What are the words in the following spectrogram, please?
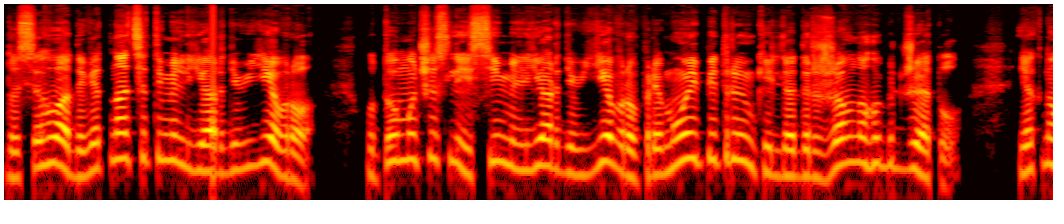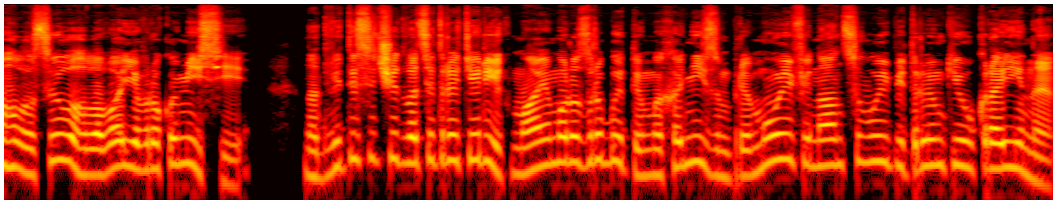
досягла 19 мільярдів євро у тому числі 7 мільярдів євро прямої підтримки для державного бюджету, як наголосила голова Єврокомісії. На 2023 рік маємо розробити механізм прямої фінансової підтримки України.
